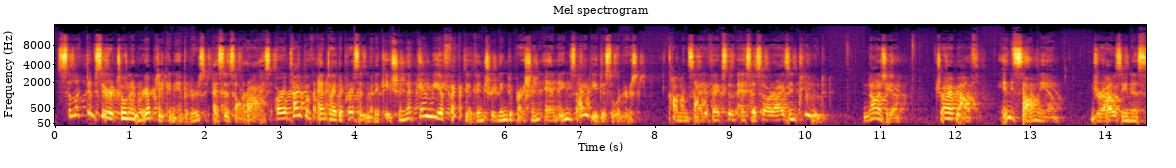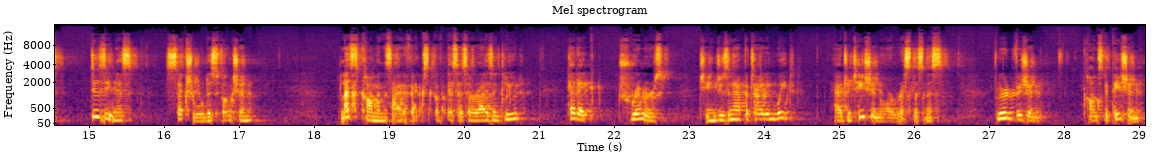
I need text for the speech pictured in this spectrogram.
Selective serotonin reuptake inhibitors, SSRIs, are a type of antidepressant medication that can be effective in treating depression and anxiety disorders. Common side effects of SSRIs include nausea, dry mouth, insomnia, drowsiness, dizziness, sexual dysfunction. Less common side effects of SSRIs include headache, tremors, changes in appetite and weight, agitation or restlessness, blurred vision, constipation,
